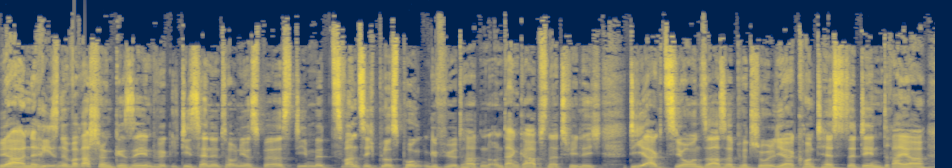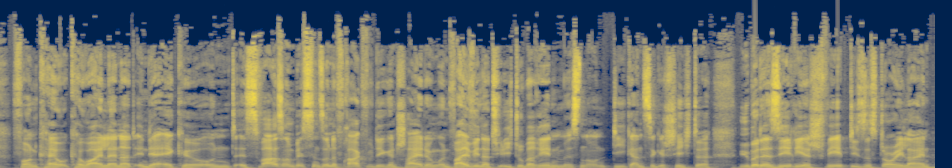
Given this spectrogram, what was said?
ja, eine riesen Überraschung gesehen. Wirklich die San Antonio Spurs, die mit 20 plus Punkten geführt hatten. Und dann gab's natürlich die Aktion, Sasa Pachulia contestet den Dreier von Ka Kawhi Leonard in der Ecke. Und es war so ein bisschen so eine fragwürdige Entscheidung. Und weil wir natürlich drüber reden müssen und die ganze Geschichte über der Serie schwebt, diese Storyline,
